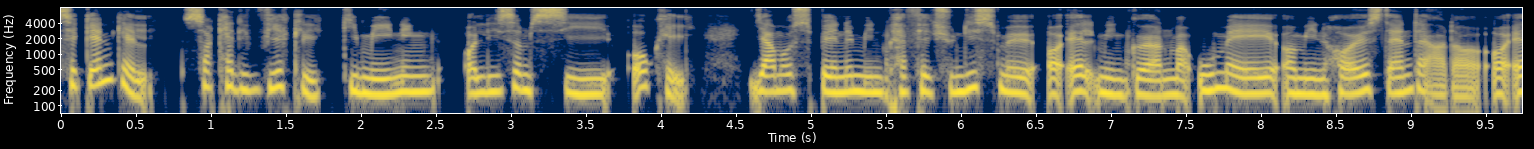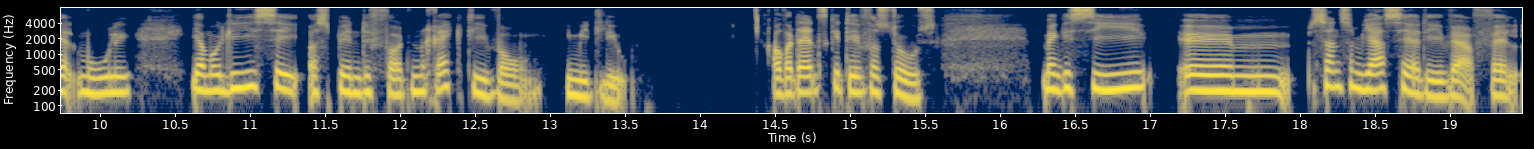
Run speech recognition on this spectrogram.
til gengæld, så kan det virkelig give mening at ligesom sige, okay, jeg må spænde min perfektionisme og al min gøren mig umage og mine høje standarder og alt muligt. Jeg må lige se og spænde det for den rigtige vogn i mit liv. Og hvordan skal det forstås? Man kan sige, øhm, sådan som jeg ser det i hvert fald,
